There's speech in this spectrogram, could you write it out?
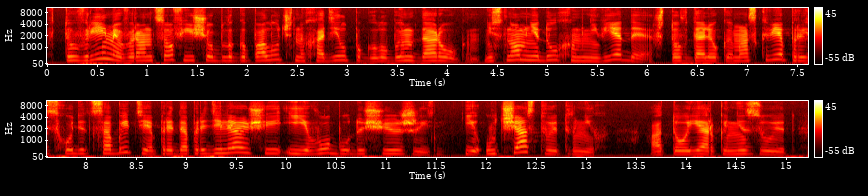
В то время Воронцов еще благополучно ходил по голубым дорогам, ни сном, ни духом не ведая, что в далекой Москве происходят события, предопределяющие и его будущую жизнь, и участвует в них, а то и организует –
